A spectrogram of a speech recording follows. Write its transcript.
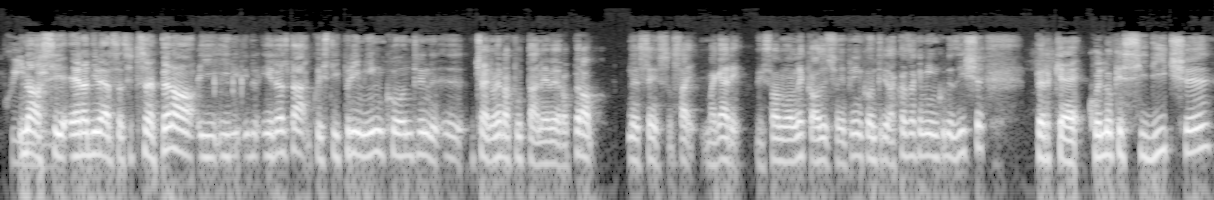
Quindi... No, sì, era diversa la situazione, però i- i- in realtà questi primi incontri, eh, cioè non era puttana, è vero, però nel senso, sai, magari risolvono le cose, ci sono i primi incontri, la cosa che mi incuriosisce perché quello che si dice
